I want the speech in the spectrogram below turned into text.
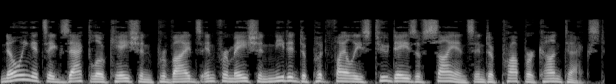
Knowing its exact location provides information needed to put Philae's two days of science into proper context.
